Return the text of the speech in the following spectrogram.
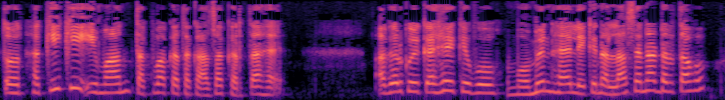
تو حقیقی ایمان تقوا کا تقاضا کرتا ہے۔ اگر کوئی کہے کہ وہ مومن ہے لیکن اللہ سے نہ ڈرتا ہو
